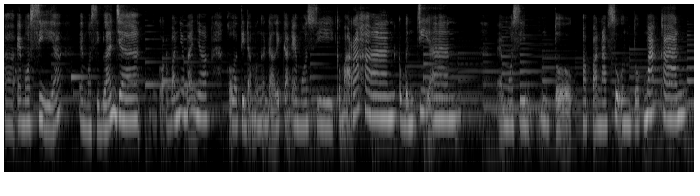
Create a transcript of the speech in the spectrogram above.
uh, emosi ya, emosi belanja, korbannya banyak. Kalau tidak mengendalikan emosi kemarahan, kebencian, emosi untuk apa nafsu untuk makan,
